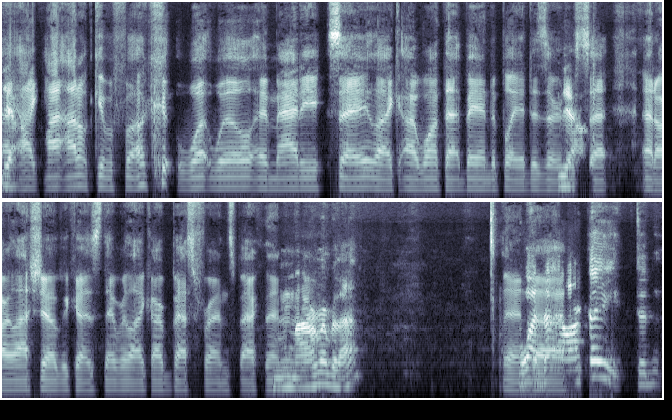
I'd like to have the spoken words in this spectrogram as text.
Yeah, I, I, I don't give a fuck what Will and Maddie say. Like, I want that band to play a deserter yeah. set at our last show because they were like our best friends back then. Mm, I remember that. And, what uh, aren't they? Didn't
